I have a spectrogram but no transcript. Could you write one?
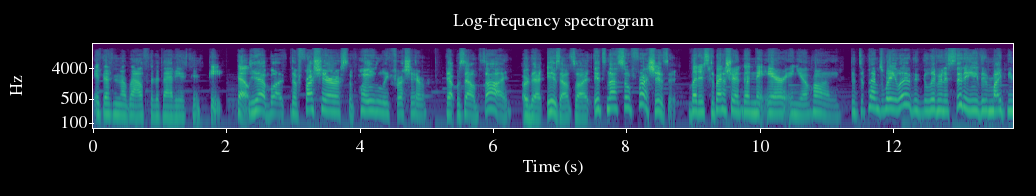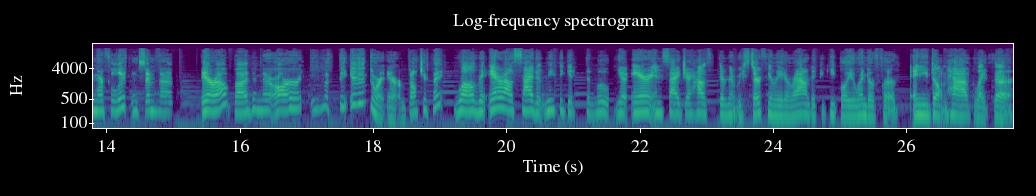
it doesn't allow for the bad air to escape. So yeah, but the fresh air, supposedly fresh air that was outside or that is outside, it's not so fresh, is it? But it's fresher than the air in your home. It depends where you live. If you live in a city, there might be more pollutants in the air outside than there are with the indoor air, don't you think? Well, the air outside, at least it gets to move. Your air inside your house doesn't recirculate around if you keep all your windows closed and you don't have like the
